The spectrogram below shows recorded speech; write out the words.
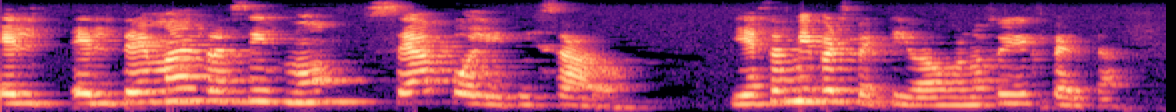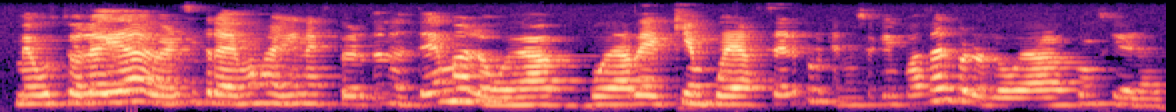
el, el tema del racismo se ha politizado. Y esa es mi perspectiva, o no soy experta. Me gustó la idea de ver si traemos a alguien experto en el tema, lo voy a, voy a ver quién puede hacer, porque no sé quién puede hacer, pero lo voy a considerar.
